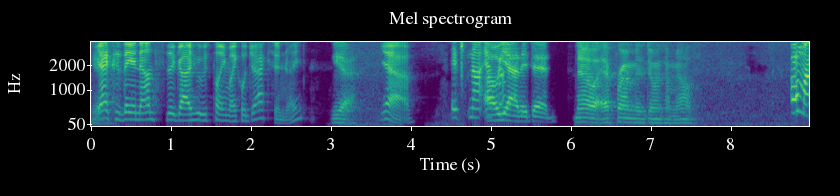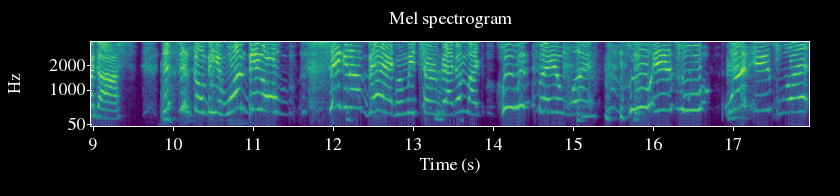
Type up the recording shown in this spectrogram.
Yeah, because they announced the guy who was playing Michael Jackson, right? Yeah. Yeah. It's not. oh yeah, they did. No, Ephraim is doing something else. Oh my gosh. This just gonna be one big old shaking up bag when we turn back. I'm like, who is playing what? who is who? What is what?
